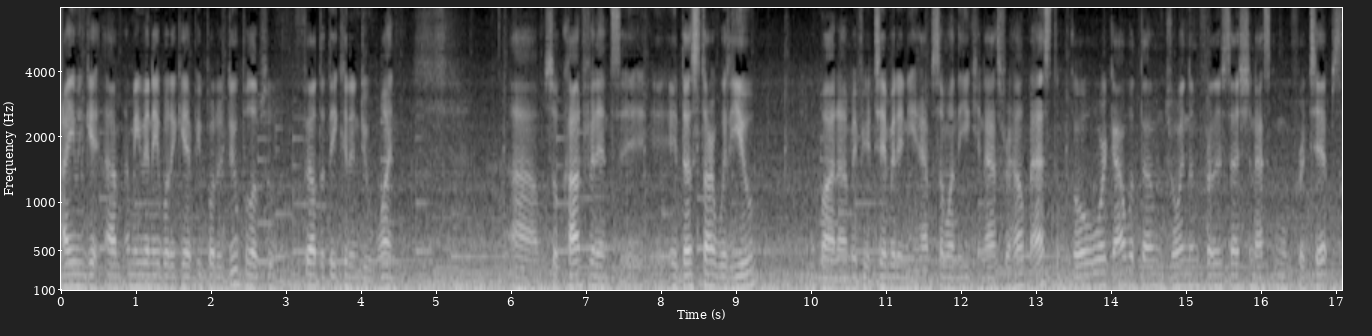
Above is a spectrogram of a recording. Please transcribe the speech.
I even get I'm, even able to get people to do pull-ups who felt that they couldn't do one. Um, so confidence it, it, does start with you, but um, if you're timid and you have someone that you can ask for help, ask them. Go work out with them, join them for their session, ask them for tips.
